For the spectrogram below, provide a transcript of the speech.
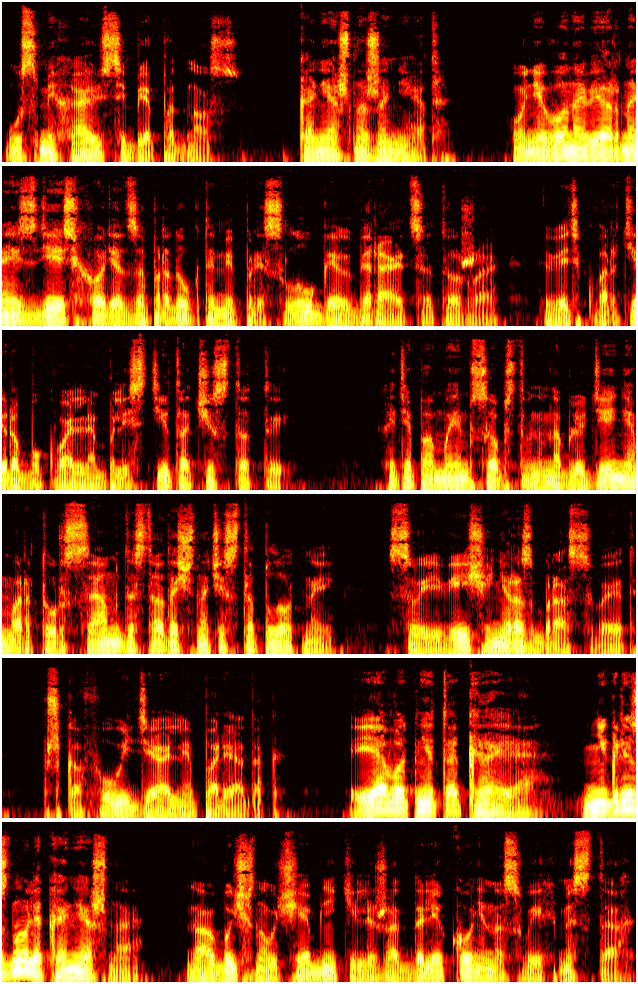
Усмехаю себе под нос. Конечно же нет. У него, наверное, здесь ходят за продуктами прислуга и убираются тоже, ведь квартира буквально блестит от чистоты. Хотя по моим собственным наблюдениям Артур сам достаточно чистоплотный, свои вещи не разбрасывает, в шкафу идеальный порядок. Я вот не такая. Не грязнули, конечно, но обычно учебники лежат далеко не на своих местах,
